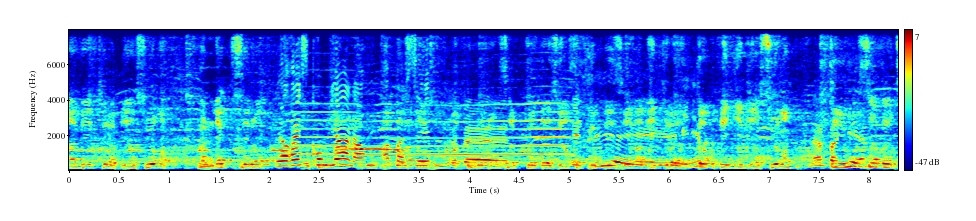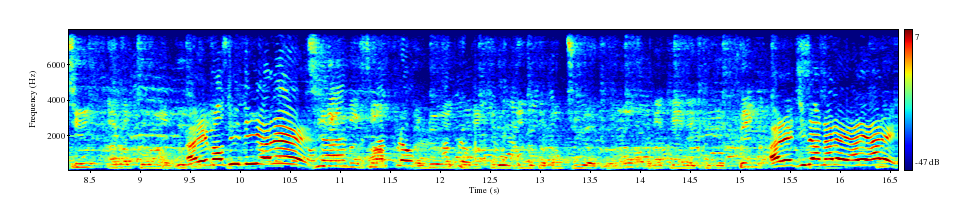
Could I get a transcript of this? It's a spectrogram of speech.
avec euh, bien sûr l'excellent. Il en reste combien, là, à passer Côte d'Azur, ça fait plaisir avec euh, Tom Régnier bien sûr. Théo Sabatier alors qu'on. Allez, Mandudi, allez Dylan plot, le coureur qui nous vient notamment du euh, Grand, braqué avec une belle Allez, Dylan, allez, allez, allez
